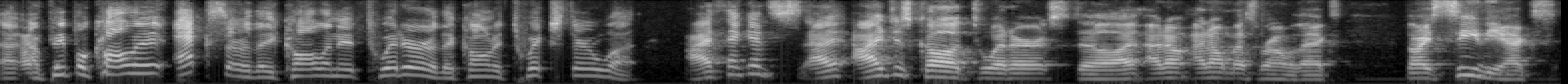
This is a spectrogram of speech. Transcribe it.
Uh, are people calling it X? Or are they calling it Twitter? Or are they calling it Twixter? What? I think it's. I, I just call it Twitter. Still, I, I don't. I don't mess around with X. Though I see the X,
